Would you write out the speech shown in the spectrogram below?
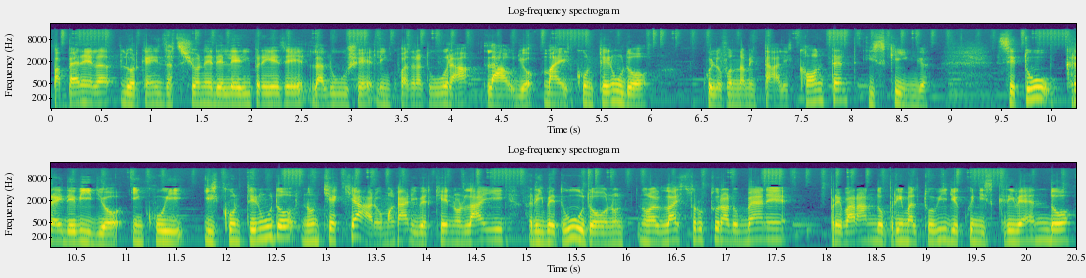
Va bene l'organizzazione delle riprese, la luce, l'inquadratura, l'audio, ma è il contenuto quello fondamentale. Il content is king. Se tu crei dei video in cui il contenuto non ti è chiaro, magari perché non l'hai ripetuto, non, non l'hai strutturato bene preparando prima il tuo video e quindi scrivendo,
